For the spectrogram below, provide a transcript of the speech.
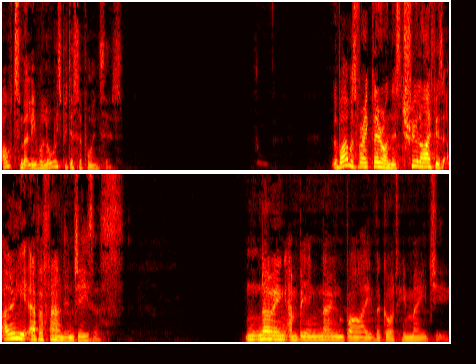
ultimately we'll always be disappointed. The Bible's very clear on this. True life is only ever found in Jesus knowing and being known by the God who made you.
